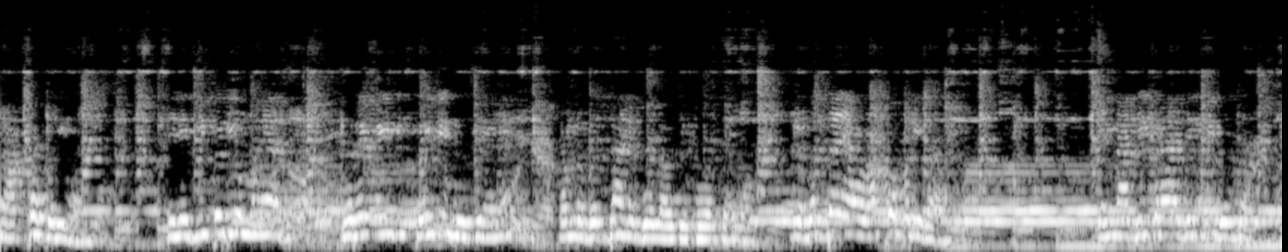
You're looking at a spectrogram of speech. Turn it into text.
એનો આખો પરિવાર. એની દીકરીઓ મને ઘરે કહી દીધું છે એને, તમને બધાને બોલાવજો ભોર એટલે બધાએ આવો, આખો પરિવાર. એમના દીકરા, દીકરી બધા.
